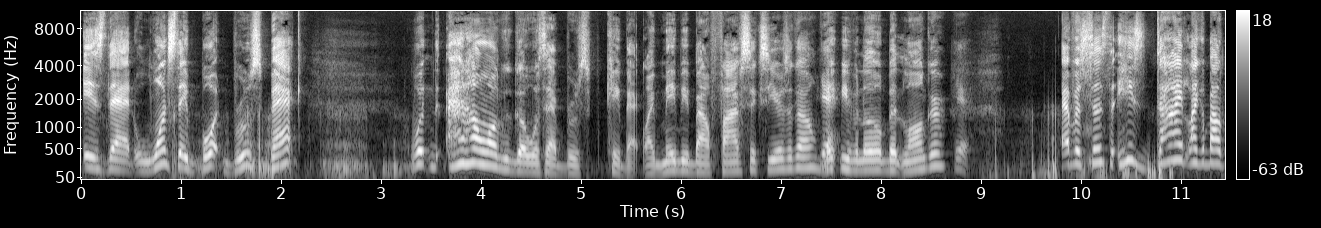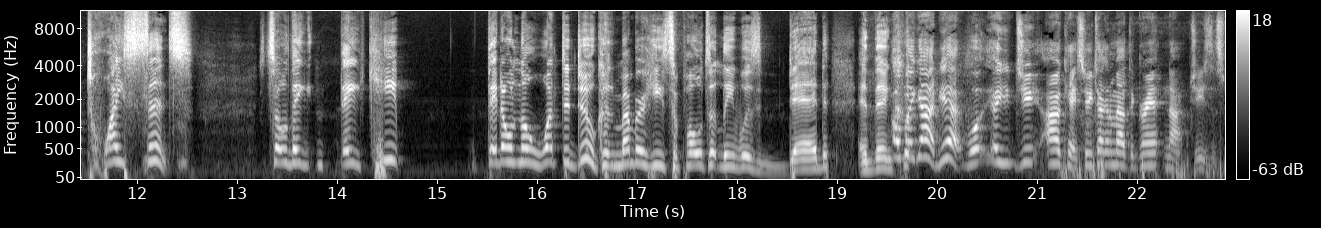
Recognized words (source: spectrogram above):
is that once they brought Bruce back, what? How long ago was that Bruce came back? Like maybe about five, six years ago, Yeah. maybe even a little bit longer. Yeah. Ever since that, he's died like about twice since. So they they keep. They don't know what to do because remember he supposedly was dead and then Oh my God! Yeah. Well, you, okay. So you're talking about the Grant? Not Jesus,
